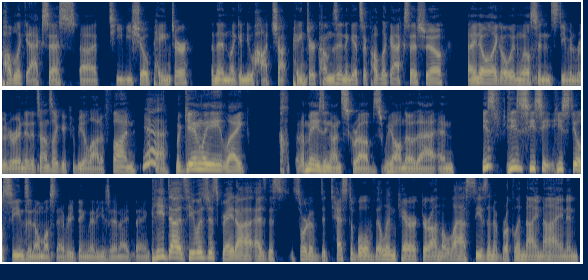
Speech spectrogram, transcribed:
public access uh, TV show painter, and then like a new hotshot painter comes in and gets a public access show. I know like Owen Wilson and Stephen Root are in it. It sounds like it could be a lot of fun. yeah, McGinley, like amazing on Scrubs. We all know that, and he's he's he's he steals scenes in almost everything that he's in. I think. he does. He was just great uh, as this sort of detestable villain character on the last season of Brooklyn Nine Nine, and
